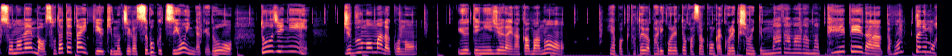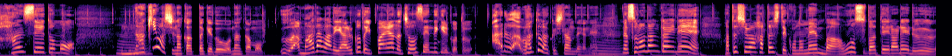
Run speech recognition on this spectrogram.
そのメンバーを育てたいっていう気持ちがすごく強いんだけど同時に自分もまだこの言うて20代半ばのやっぱ例えばパリコレとかさ今回コレクション行ってまだまだまあペーペーだなって本当にもう反省ともう泣きはしなかったけどなんかもううわまだまだやることいっぱいあるの挑戦できることあるわワクワクしたんだよね。だその段階で私は果たしてこのメンバーを育てられる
